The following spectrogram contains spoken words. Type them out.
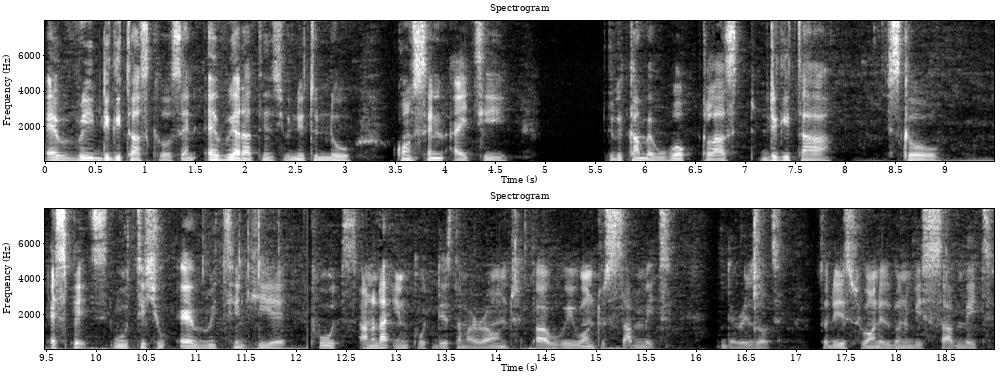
Every digital skills and every other things you need to know concerning it to become a world-class digital skill expert. We'll teach you everything here put another input this time around we want to submit the result. So this one is going to be submit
